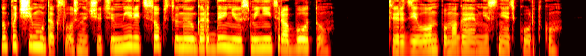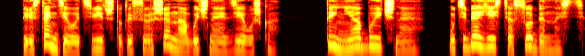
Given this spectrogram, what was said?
Но почему так сложно чуть умерить собственную гордыню и сменить работу? твердил он, помогая мне снять куртку. Перестань делать вид, что ты совершенно обычная девушка. Ты необычная. У тебя есть особенность,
